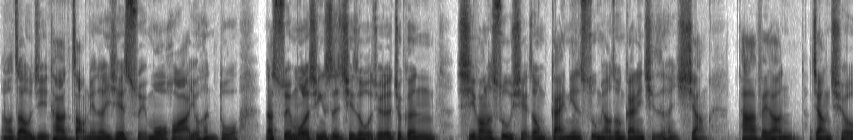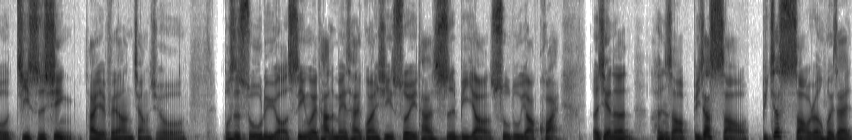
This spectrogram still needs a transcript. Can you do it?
啊，赵无极他早年的一些水墨画有很多。那水墨的形式，其实我觉得就跟西方的速写这种概念、素描这种概念其实很像。它非常讲求及时性，它也非常讲求不是速率哦，是因为它的媒材关系，所以它势必要速度要快，而且呢。很少，比较少，比较少人会在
